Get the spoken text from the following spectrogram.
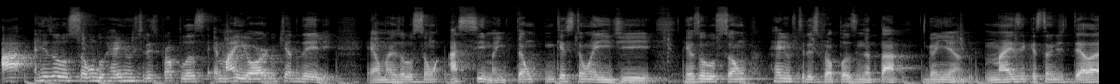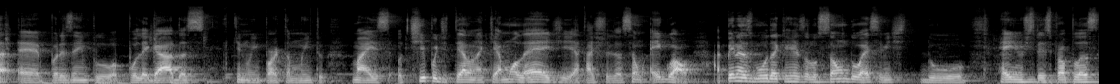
a resolução do Redmi 3 Pro Plus é maior do que a dele. É uma resolução acima. Então, em questão aí de resolução, Redmi 3 Pro Plus ainda está ganhando. Mas em questão de tela, é, por exemplo, polegadas que não importa muito, mas o tipo de tela, né, que é AMOLED, a taxa de atualização é igual. Apenas muda que a resolução do S20 do Redmi 13 Pro Plus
